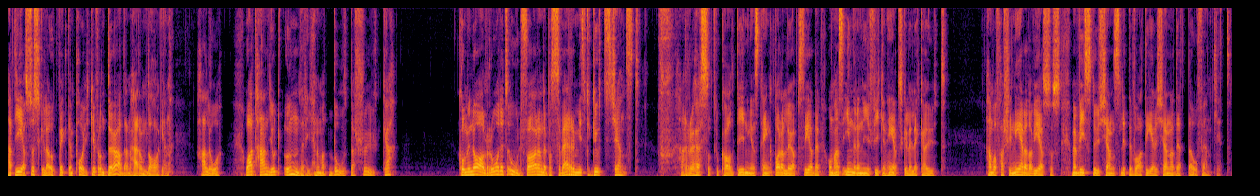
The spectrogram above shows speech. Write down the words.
Att Jesus skulle ha uppväckt en pojke från döden häromdagen. Hallå? Och att han gjort under genom att bota sjuka. Kommunalrådets ordförande på svärmisk gudstjänst. Han rös åt lokaltidningens tänkbara löpsedel om hans inre nyfikenhet skulle läcka ut. Han var fascinerad av Jesus, men visste hur känsligt det var att erkänna detta offentligt.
